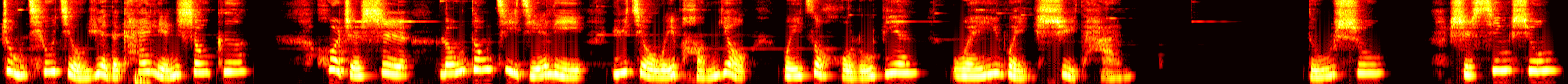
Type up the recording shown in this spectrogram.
仲秋九月的开镰收割，或者是隆冬季节里与久违朋友围坐火炉边娓娓叙谈。读书使心胸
